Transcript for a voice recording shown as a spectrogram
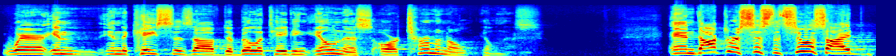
Where, in, in the cases of debilitating illness or terminal illness, and doctor assisted suicide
